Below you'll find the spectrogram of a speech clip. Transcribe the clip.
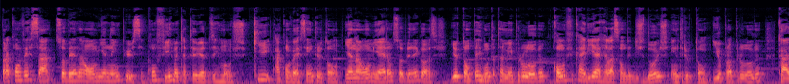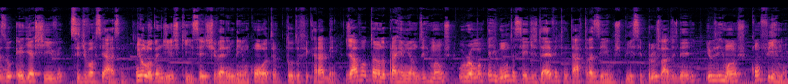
para conversar sobre a Naomi e a Nan Pierce. Confirma que a teoria dos irmãos, que a conversa entre o Tom e a Naomi eram sobre negócios. E o Tom pergunta também para o Logan como ficaria a relação deles dois, entre o Tom e o próprio Logan, caso ele e a Shiv se divorciassem. E o Logan diz que se eles estiverem bem um com o outro, tudo ficará bem. Já voltando para a reunião dos irmãos, o Roman pergunta se eles devem tentar trazer os Pierce para os lados dele e os irmãos confirmam,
